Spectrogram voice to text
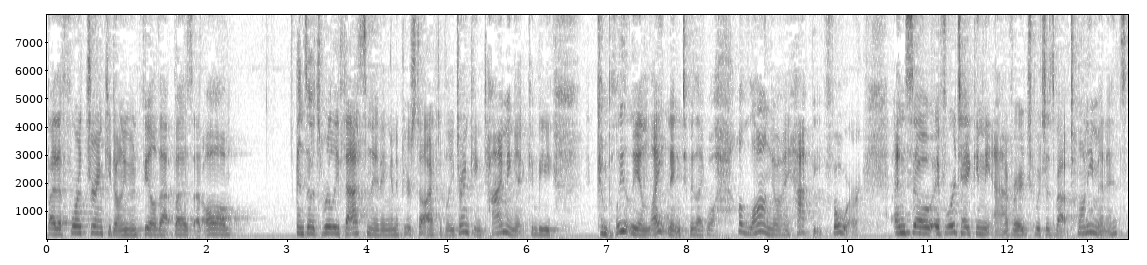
By the fourth drink, you don't even feel that buzz at all. And so it's really fascinating. And if you're still actively drinking, timing it can be completely enlightening to be like, well, how long am I happy for? And so if we're taking the average, which is about 20 minutes,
